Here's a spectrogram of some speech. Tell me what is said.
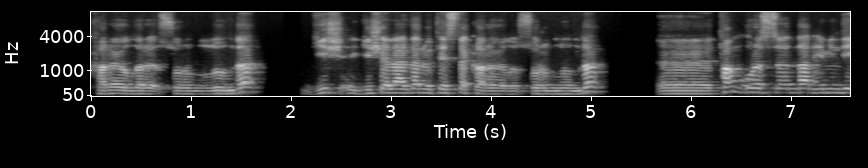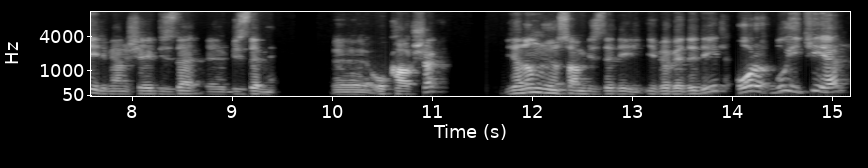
karayolları sorumluluğunda giş, gişelerden ötesi de karayolu sorumluluğunda e, tam orasından emin değilim yani şey bizde e, bizde mi e, o kavşak yanılmıyorsam bizde değil İBB'de değil o, bu iki yer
